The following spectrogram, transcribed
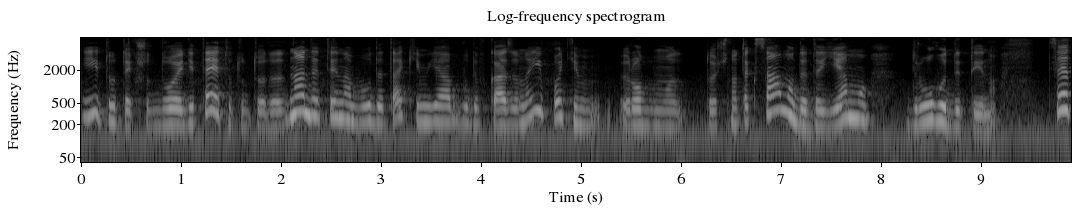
І тут, якщо двоє дітей, то тут одна дитина буде, так ім'я буде вказано. І потім робимо точно так само, додаємо другу дитину. Це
